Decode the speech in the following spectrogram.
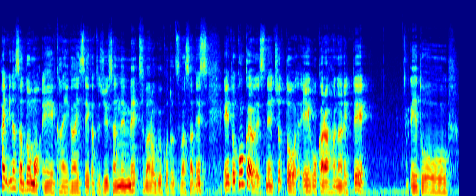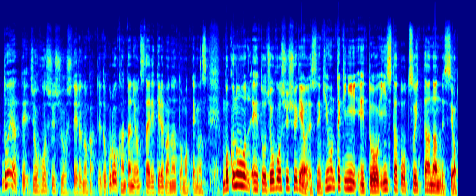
はい、皆さんどうも、えー海外生活13年目、つばログことつばさです。えっ、と、今回はですね、ちょっと英語から離れて、えっ、と、どうやって情報収集をしているのかっていうところを簡単にお伝えできればなと思っています。僕の、えっ、と、情報収集源はですね、基本的に、えっ、と、インスタとツイッターなんですよ。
